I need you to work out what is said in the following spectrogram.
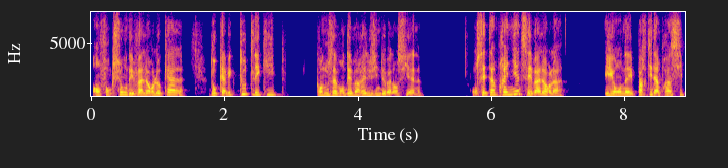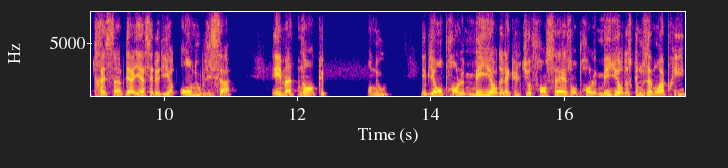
en fonction des valeurs locales. Donc avec toute l'équipe, quand nous avons démarré l'usine de Valenciennes, on s'est imprégné de ces valeurs-là. Et on est parti d'un principe très simple derrière, c'est de dire on oublie ça. Et maintenant que nous, eh bien, on prend le meilleur de la culture française, on prend le meilleur de ce que nous avons appris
